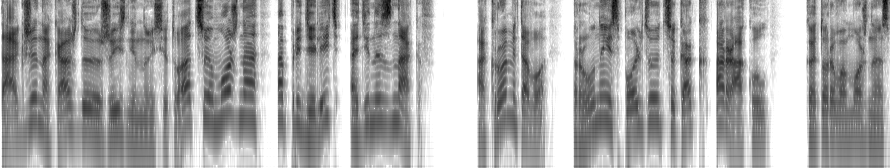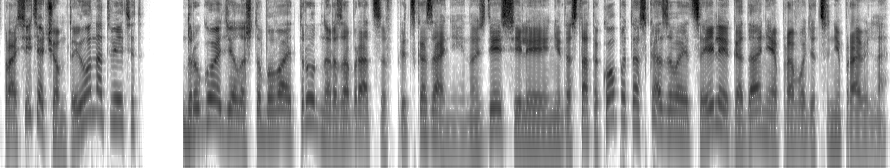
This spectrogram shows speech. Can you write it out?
Также на каждую жизненную ситуацию можно определить один из знаков. А кроме того, руны используются как оракул, которого можно спросить о чем-то, и он ответит. Другое дело, что бывает трудно разобраться в предсказании, но здесь или недостаток опыта сказывается, или гадания проводятся неправильно.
